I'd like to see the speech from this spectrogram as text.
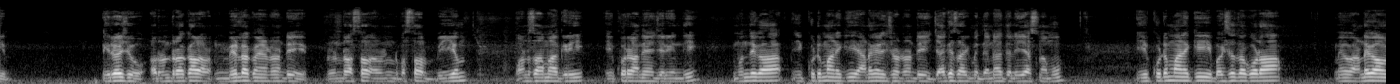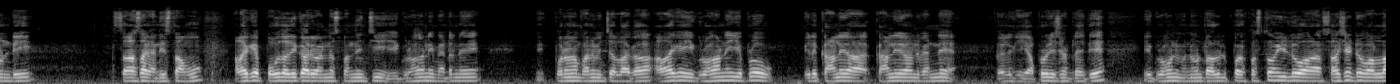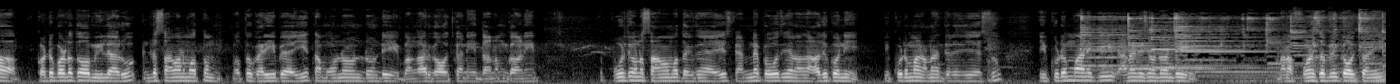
ఈరోజు ఆ రెండు రకాల మేలు రకమైనటువంటి రెండు రసాల రెండు బస్తాల బియ్యం వంట సామాగ్రి ఈ కూర అందజేయడం జరిగింది. ముందుగా ఈ కుటుంబానికి అండగా నిలిచినటువంటి జాగ్రత్త సార్కి మేము ధన్యవాదాలు తెలియజేస్తున్నాము. ఈ కుటుంబానికి భవిష్యత్తులో కూడా మేము అండగా ఉండి సహసాగా అందిస్తాము. అలాగే పౌర అధికారులు వెంటనే స్పందించి ఈ గృహాన్ని వెంటనే పునః ప్రారంభించేలాగా అలాగే ఈ గృహాన్ని ఎప్పుడు వీళ్ళు కాలనీ కాలనీ వెంటనే వీళ్ళకి అప్రూవ్ చేసినట్లయితే ఈ గృహం ఉంటారు. ప్రస్తుతం వీళ్ళు ఆ సాషెట్ వల్ల కట్టుబట్టతో మిగిలారు. ఇంట్లో సామాన్ మొత్తం మొత్తం కరిగిపోయాయి. తమ ఉన్నటువంటి బంగారు కావచ్చు కానీ ధనం కానీ పూర్తిగా ఉన్న సామాన్ మొత్తం తగ్గిపోయాయి వెంటనే ప్రభుత్వం ఆదుకొని ఈ కుటుంబాన్ని అన్నం తెలియజేస్తూ ఈ కుటుంబానికి అన్నం చేసినటువంటి మన ఫోన్ సభ్యులు కావచ్చు అని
